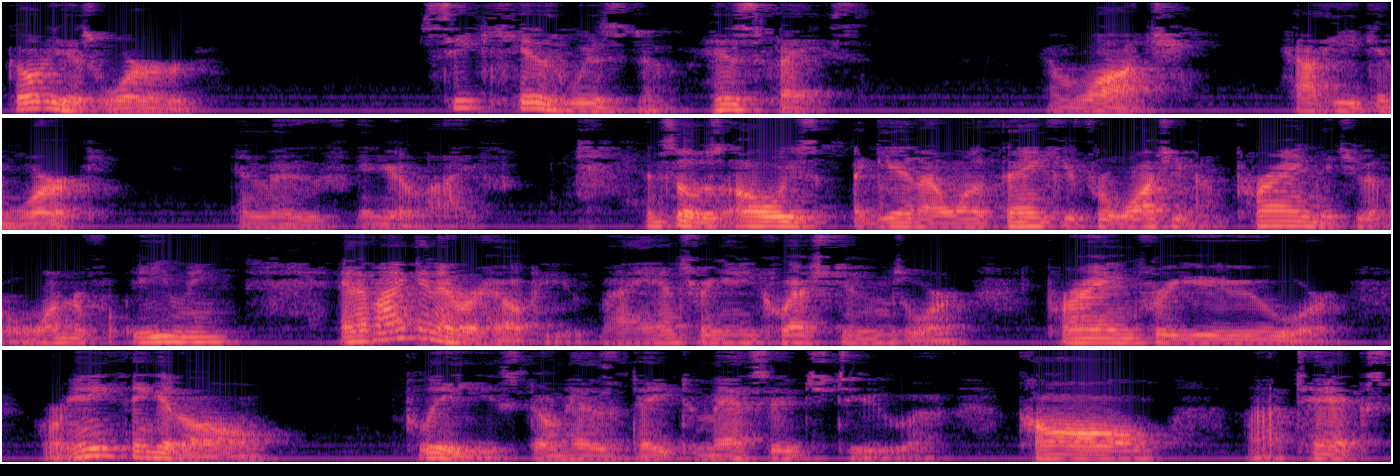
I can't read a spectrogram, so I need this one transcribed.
Go to His Word. Seek His wisdom, His face, and watch how He can work and move in your life. And so, as always, again, I want to thank you for watching. I'm praying that you have a wonderful evening. And if I can ever help you by answering any questions or praying for you or, or anything at all, please don't hesitate to message, to uh, call, uh, text.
